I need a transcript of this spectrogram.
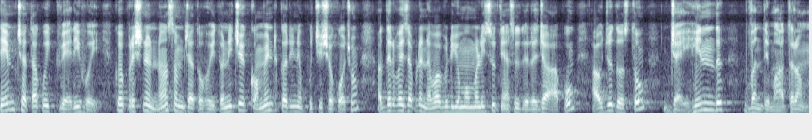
તેમ છતાં કોઈ ક્વેરી હોય, કોઈ પ્રશ્ન ન સમજાતો હોય તો નીચે કોમેન્ટ કરીને પૂછી શકો છો. અદરવાઇઝ આપણે નવા વિડીયોમાં મળીશું. ત્યાં સુધી રજા આપો. આવજો દોસ્તો. જય હિન્દ. વંદે માતરમ.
